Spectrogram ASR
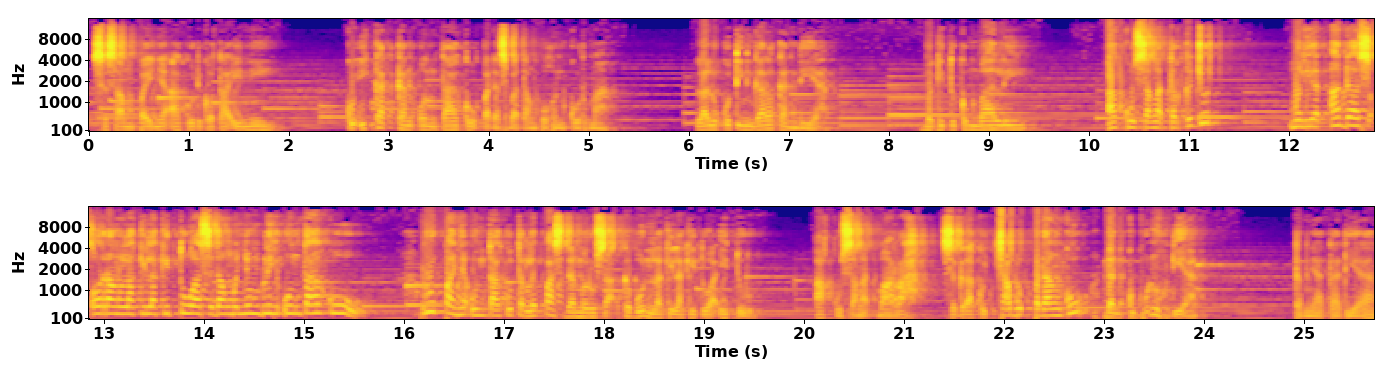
Sesampainya aku di kota ini, kuikatkan untaku pada sebatang pohon kurma. Lalu kutinggalkan dia. Begitu kembali, aku sangat terkejut melihat ada seorang laki-laki tua sedang menyembelih untaku. Rupanya untaku terlepas dan merusak kebun laki-laki tua itu. Aku sangat marah, segera ku cabut pedangku dan kubunuh dia. Ternyata dia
